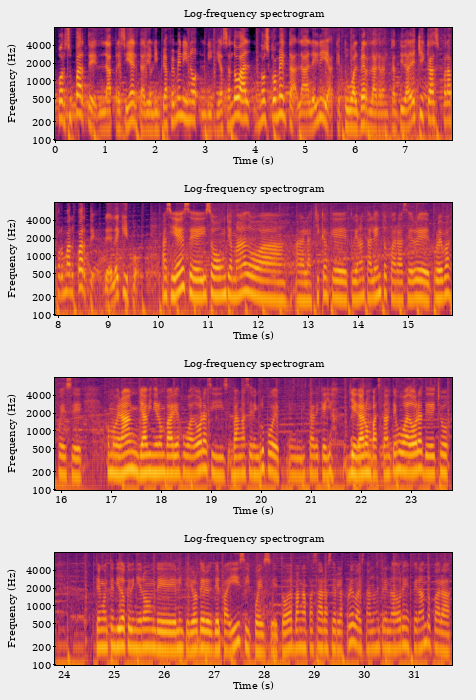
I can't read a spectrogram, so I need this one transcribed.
Por su parte, la presidenta de Olimpia Femenino, Ligia Sandoval, nos comenta la alegría que tuvo al ver la gran cantidad de chicas para formar parte del equipo. Así es, se hizo un llamado a, las chicas que tuvieran talento para hacer eh, pruebas, pues eh, como verán ya vinieron varias jugadoras y van a ser en grupo, eh, en vista de que ya llegaron bastantes jugadoras, de hecho tengo entendido que vinieron del interior del, país y pues eh, todas van a pasar a hacer la prueba. Están los entrenadores esperando para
